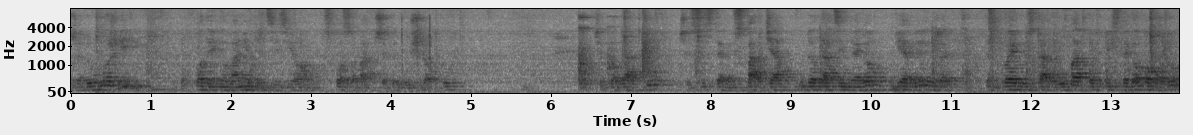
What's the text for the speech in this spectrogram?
żeby umożliwić podejmowanie decyzji o sposobach przepływu środków, czy podatków, czy systemu wsparcia dotacyjnego. Wiemy, że ten projekt ustawy upadł choćby z tego powodu,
